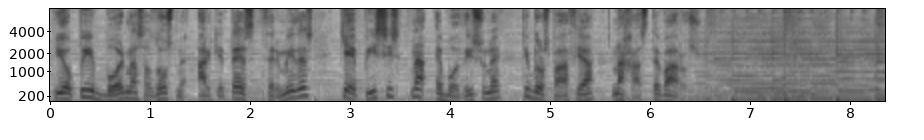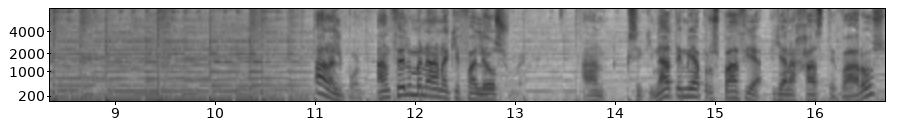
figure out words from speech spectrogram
οι οποίοι μπορεί να σας δώσουν αρκετές θερμίδες και επίσης να εμποδίσουν την προσπάθεια να χάσετε βάρος. Άρα λοιπόν, αν θέλουμε να ανακεφαλαιώσουμε, αν ξεκινάτε μια προσπάθεια για να χάσετε βάρος,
